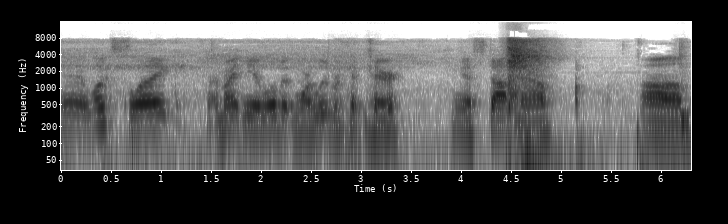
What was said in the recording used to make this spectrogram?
It looks like I might need a little bit more lubricant there. I'm going to stop now. Um,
